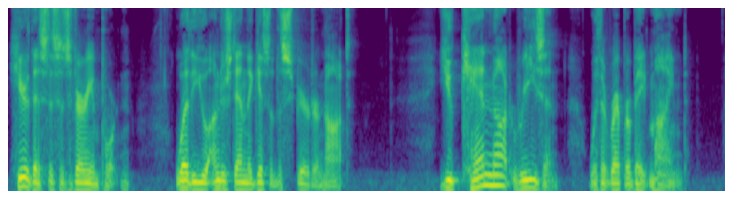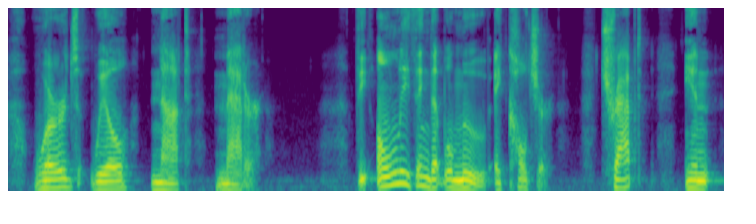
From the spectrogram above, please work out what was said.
Hear this, this is very important, whether you understand the gifts of the Spirit or not. You cannot reason with a reprobate mind. Words will not matter. The only thing that will move a culture trapped in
